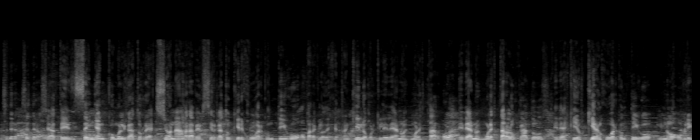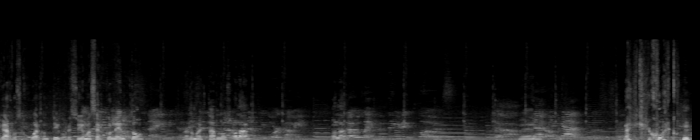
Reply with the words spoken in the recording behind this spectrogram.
etcétera, etcétera. O sea, te enseñan cómo el gato reacciona para ver si el gato quiere jugar contigo o para que lo dejes tranquilo. Porque la idea no es molestar. Hola. La idea no es molestar a los gatos. La idea es que ellos quieran jugar contigo y no obligarlos a jugar contigo. Por eso yo me acerco lento para no molestarlos. Hola. Hola. Ven. Nadie quiere jugar conmigo.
